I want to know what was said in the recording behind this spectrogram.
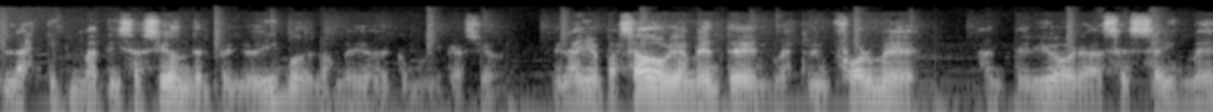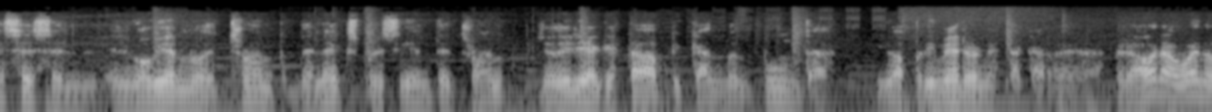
la estigmatización del periodismo de los medios de comunicación. El año pasado, obviamente, en nuestro informe anterior, hace seis meses, el, gobierno de Trump, del expresidente Trump, yo diría que estaba picando en punta iba primero en esta carrera. Pero ahora, bueno,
